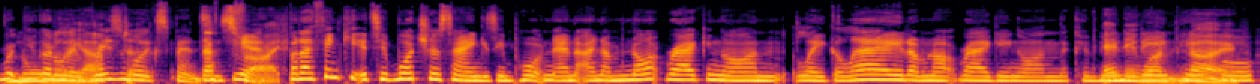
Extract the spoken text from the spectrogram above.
You've got to live reasonable expenses. That's yeah. right. But I think it's what you're saying is important, and, and I'm not ragging on legal aid. I'm not ragging on the community Anyone, no. people.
